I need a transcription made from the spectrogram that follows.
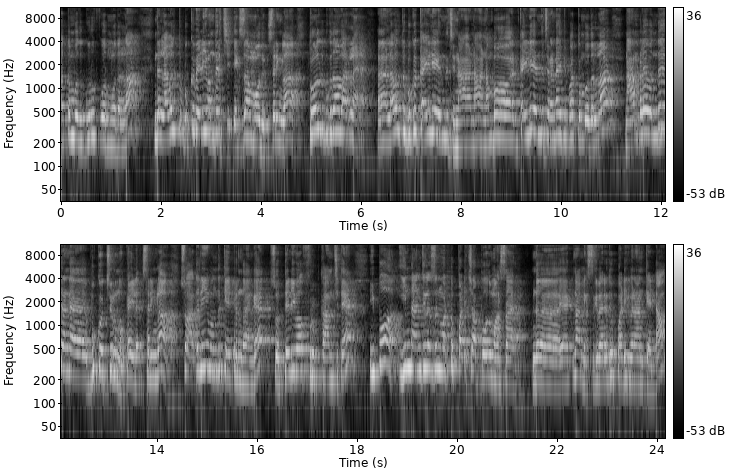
பத்தொம்போது குரூப் ஃபோர் முதல்லாம் இந்த லெவல்த்து புக்கு வெளியே வந்துருச்சு. எக்ஸாம் போது சரிங்களா? டுவெல்த் புக்கு தான் வரல. லெவல்த்து புக்கு கையிலே இருந்துச்சு. நான் நான் நம்ம கையிலே இருந்துச்சு ரெண்டாயிரத்தி பத்தொம்போதெல்லாம் நாம்ளே வந்து ரெண்டு புக் வச்சுருந்தோம் கையில். சரிங்களா? ஸோ அதுலேயும் வந்து கேட்டிருந்தாங்க. ஸோ தெளிவாக ப்ரூஃப் காமிச்சிட்டேன். இப்போது இந்த அஞ்சு லெசன் மட்டும் படித்தா போதுமா சார் இந்த எக்கனாமிக்ஸுக்கு வேறு எதுவும் படிக்க வேணாம்னு கேட்டால்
